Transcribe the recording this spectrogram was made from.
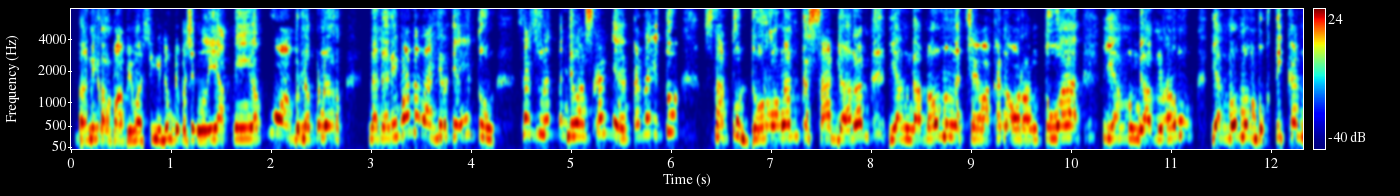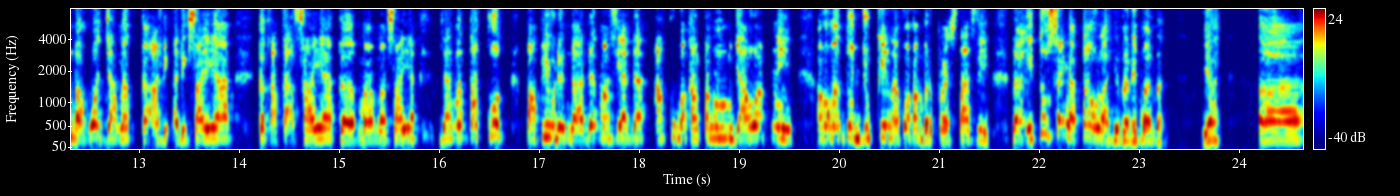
Nah, ini kalau papi masih hidup, dia masih ngeliat nih, wah bener-bener. Nah, dari mana lahirnya itu? Saya sulit menjelaskannya, karena itu satu dorongan kesadaran yang nggak mau mengecewakan orang tua, yang nggak mau, yang mau membuktikan bahwa jangan ke adik-adik saya, ke kakak saya, ke mama saya, jangan takut, papi udah nggak ada, masih ada, aku bakal tanggung jawab nih, aku akan tunjukin, aku akan berprestasi. Nah, itu saya nggak tahu lahir dari mana, ya. Uh,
